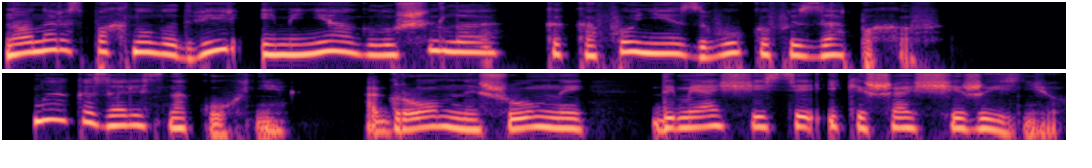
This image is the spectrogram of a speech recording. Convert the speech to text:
но она распахнула дверь, и меня оглушила какофония звуков и запахов. Мы оказались на кухне. Огромный, шумный, дымящейся и кишащей жизнью.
